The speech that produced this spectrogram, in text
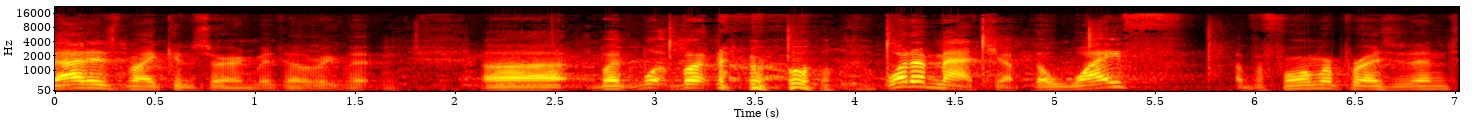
that is my concern with Hillary Clinton. Uh, but what- but what a matchup! The wife of a former president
